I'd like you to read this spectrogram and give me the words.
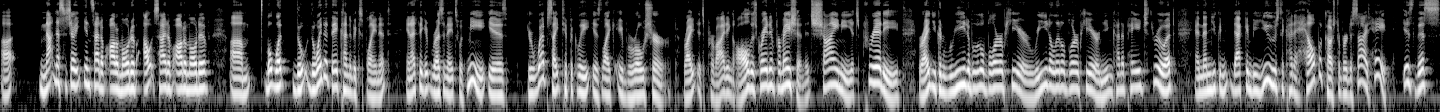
uh, not necessarily inside of automotive, outside of automotive. Um, but what the, the way that they kind of explain it, and I think it resonates with me, is your website typically is like a brochure right? It's providing all this great information. It's shiny, it's pretty, right? You can read a little blurb here, read a little blurb here, and you can kind of page through it. And then you can that can be used to kind of help a customer decide, hey, is this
